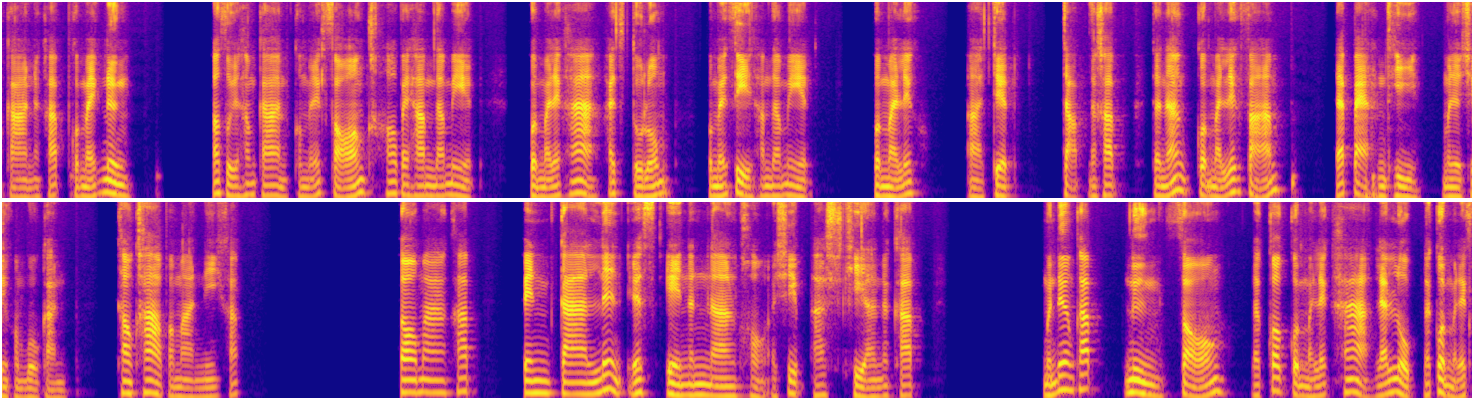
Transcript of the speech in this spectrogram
ำการนะครับ กดหมายเลขหนึ่งเข้าสู่ระยะทำการกดหมายเลขสองเข้าไปทำดาเมจกดหมายเลขห้าให้ศัตรูล้มกดหมายเลขสี่ทำดาเมจกดหมายเลขอ่าเจ็ดจับนะครับจากนั้นกดหมายเลขสามและแปดทันทีมันจะเชนคอมโบกันคร่าวๆประมาณนี้ครับ ต่อมาครับ เป็นการเล่น SA นานๆ ของอาชีพ a s k i a นะครับ เหมือนเดิมครับ 1 2 แล้วก็กดหมายเลข 5 และหลบ แล้วกดหมายเลข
